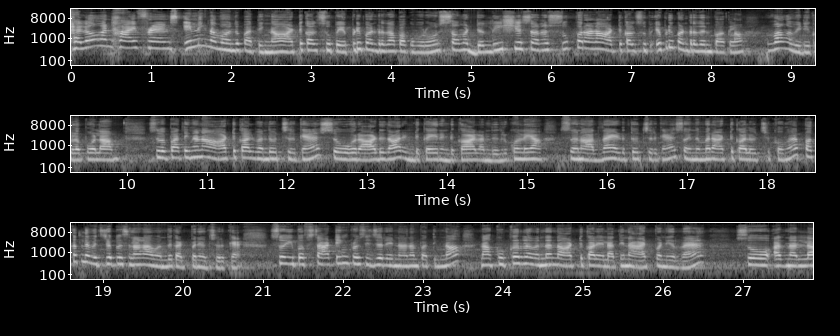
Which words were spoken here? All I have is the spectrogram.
ஹலோ அண்ட் ஹாய் ஃப்ரெண்ட்ஸ் இன்றைக்கி நம்ம வந்து பார்த்திங்கன்னா ஆட்டுக்கால் சூப் எப்படி பண்ணுறதா பார்க்க போகிறோம் செம்ம டெலிஷியஸான சூப்பரான ஆட்டுக்கால் சூப் எப்படி பண்ணுறதுன்னு பார்க்கலாம். வாங்க வீடியோக்குள்ளே போகலாம் ஸோ இப்போ பார்த்திங்கன்னா நான் ஆட்டுக்கால் வந்து வச்சுருக்கேன். ஸோ ஒரு ஆடு தான் ரெண்டு கை ரெண்டு கால் அந்த இது இருக்கும் இல்லையா? ஸோ நான் அதுதான் எடுத்து வச்சுருக்கேன். ஸோ இந்த மாதிரி ஆட்டுக்கால் வச்சுக்கோங்க. பக்கத்தில் வெஜிடபிள்ஸ்லாம் நான் வந்து கட் பண்ணி வச்சுருக்கேன். ஸோ இப்போ ஸ்டார்டிங் ப்ரொசீஜர் என்னென்னா பார்த்திங்கன்னா நான் குக்கரில் வந்து அந்த ஆட்டுக்கால் எல்லாத்தையும் நான் ஆட் பண்ணிடுறேன். ஸோ அது நல்லா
